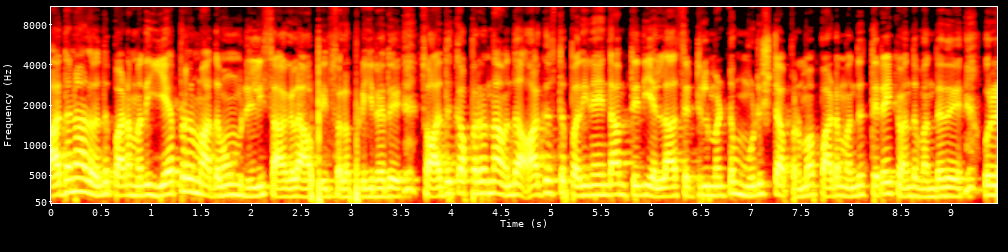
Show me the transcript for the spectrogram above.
அதனால் வந்து படம் வந்து ஏப்ரல் மாதமும் ரிலீஸ் ஆகலை அப்படின்னு சொல்லப்படுகிறது. ஸோ அதுக்கப்புறம் தான் வந்து ஆகஸ்ட் பதினைந்தாம் தேதி எல்லா செட்டில்மெண்ட்டும் முடிச்சிட்ட அப்புறமா படம் வந்து திரைக்கு வந்து வந்தது. ஒரு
